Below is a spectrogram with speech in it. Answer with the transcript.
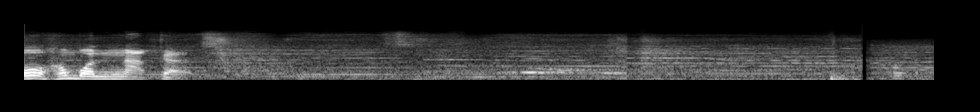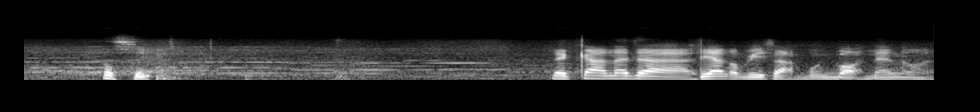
อ้ข้างบนหนักอะโอ้โหเลขเก้าน่าจะยากกว่า V3 บนบอร์ดแน่นอน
